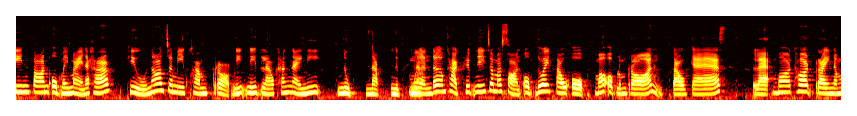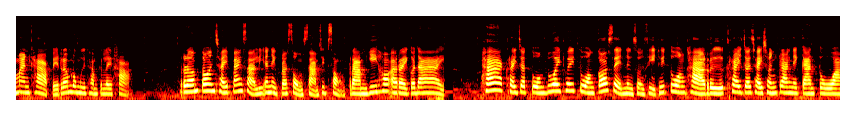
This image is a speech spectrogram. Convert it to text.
กินตอนอบใหม่ๆนะคะ ผิวนอกจะมีความกรอบนิดๆ แล้วข้างในนี่หนุบหนับหนึบเหมือนเดิมค่ะ คลิปนี้จะมาสอนอบด้วยเตาอบหม้ออบลมร้อน เตาแก๊ส และหม้อทอดไร้น้ำมันค่ะ ไปเริ่มลงมือทำกันเลยค่ะ เริ่มต้นใช้แป้งสาลีอเนกประสงค์ 32 กรัม ยี่ห้ออะไรก็ได้ ถ้าใครจะตวงด้วยถ้วยตวงก็เศษ1ส่วน4ถ้วยตวงค่ะ หรือใครจะใช้ช้อนกลางในการตวง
